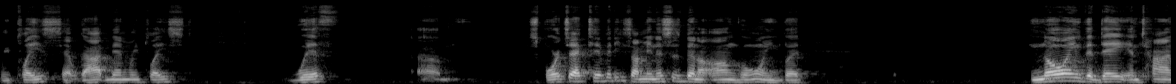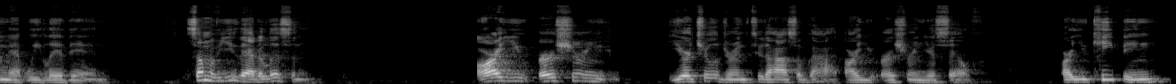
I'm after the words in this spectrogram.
replace? Have God been replaced with um, sports activities? I mean, this has been an ongoing, but knowing the day and time that we live in, some of you that are listening. Are you ushering your children to the house of God? Are you ushering yourself? Are you keeping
